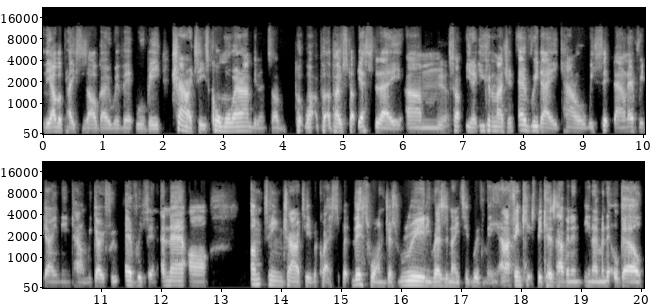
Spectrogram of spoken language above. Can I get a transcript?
the other places i'll go with it will be charities cornwall air ambulance. I put one, I put a post up yesterday. Um yeah. so you know you can imagine every day carol we sit down every day me and carol we go through everything. And there are umpteen charity requests, but this one just really resonated with me. And I think it's because having, a, you know, my little girl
